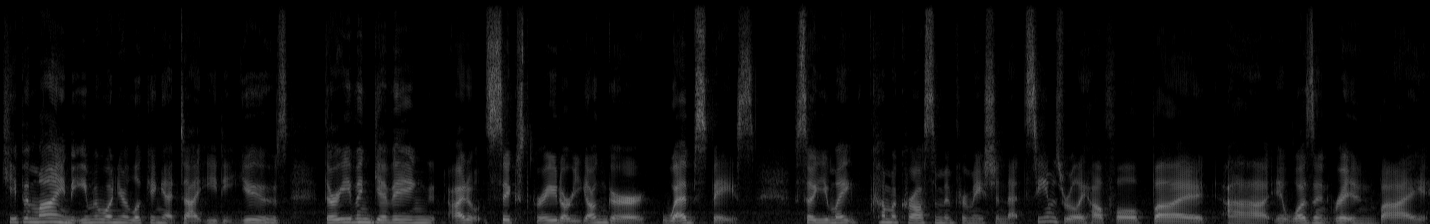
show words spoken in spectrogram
Keep in mind, even when you're looking at .edus, they're even giving I don't sixth grade or younger web space. So you might come across some information that seems really helpful, but uh, it wasn't written by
